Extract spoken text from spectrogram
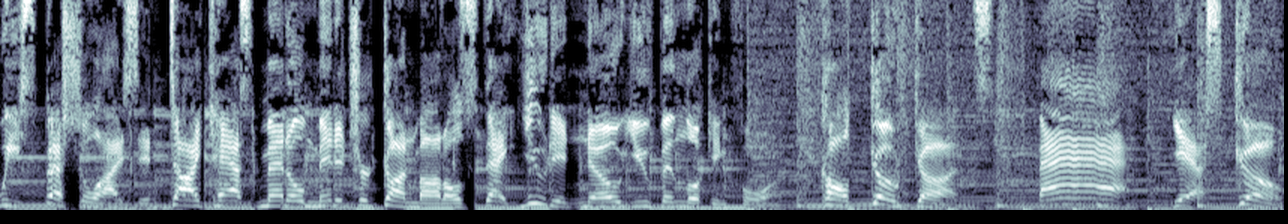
We specialize in die-cast metal miniature gun models that you didn't know you've been looking for. Called Goat Guns. Ah, yes, Goat.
